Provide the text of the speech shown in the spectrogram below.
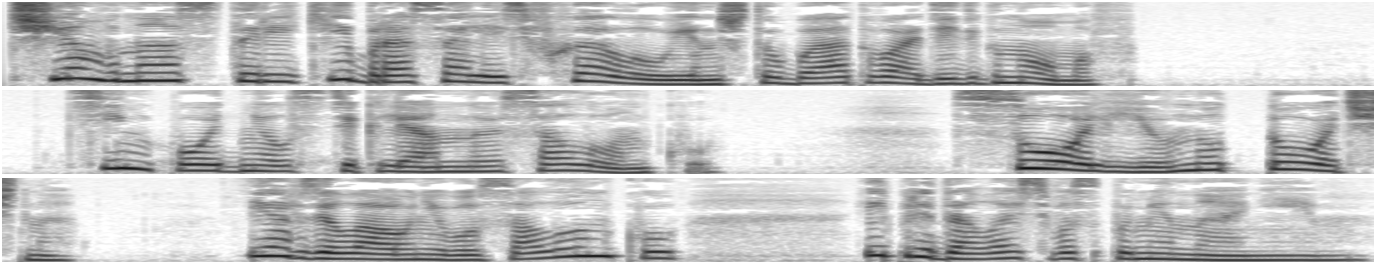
чем в нас старики бросались в Хэллоуин, чтобы отвадить гномов. Тим поднял стеклянную солонку. Солью, ну точно. Я взяла у него солонку и предалась воспоминаниям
